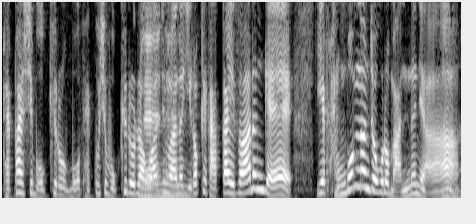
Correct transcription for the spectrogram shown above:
185km 뭐 195km라고 네네. 하지만은 이렇게 가까이서 하는 게 이게 방법론적으로 맞느냐? 음.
